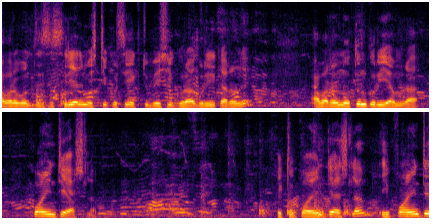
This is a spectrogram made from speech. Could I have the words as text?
আবারও বলতেছি, সিরিয়াল মিস্টেক করছি একটু বেশি ঘোরাঘুরির কারণে। আবারও নতুন করি আমরা পয়েন্টে আসলাম। একটু পয়েন্টে আসলাম। এই পয়েন্টে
